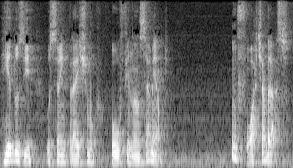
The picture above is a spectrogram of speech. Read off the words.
reduzir o seu empréstimo ou financiamento. Um forte abraço.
